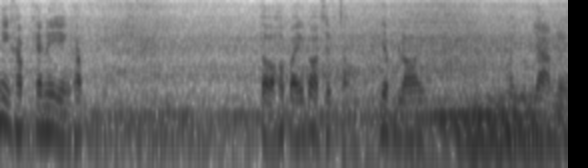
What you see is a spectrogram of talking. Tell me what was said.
นี่ครับแค่นี้เองครับ ต่อเข้าไปก็เสร็จสับเรียบร้อยไม่ยุ่งยากเลย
